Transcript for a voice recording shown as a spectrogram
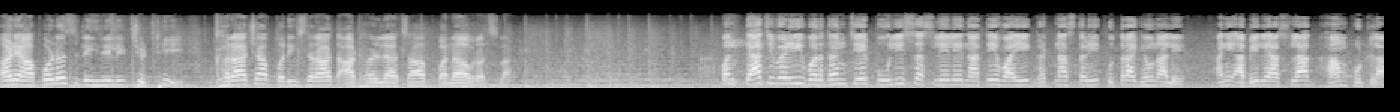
आणि आपणच लिहिलेली चिठ्ठी घराच्या परिसरात आढळल्याचा बनाव रचला. पण त्याच वेळी वर्धनचे पोलीस असलेले नातेवाईक घटनास्थळी कुत्रा घेऊन आले आणि अभिलाषला घाम फुटला.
